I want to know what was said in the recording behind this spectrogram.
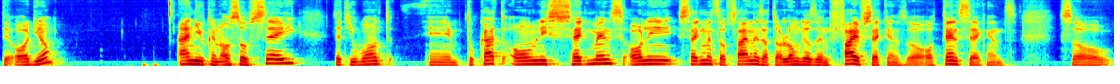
the audio, and you can also say that you want um, to cut only segments, only segments of silence that are longer than five seconds or, or 10 seconds. So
